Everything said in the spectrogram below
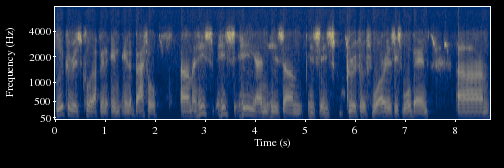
Blucher is caught up in in, in a battle, um, and he's he's he and his um, his his group of warriors, his war band, um,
